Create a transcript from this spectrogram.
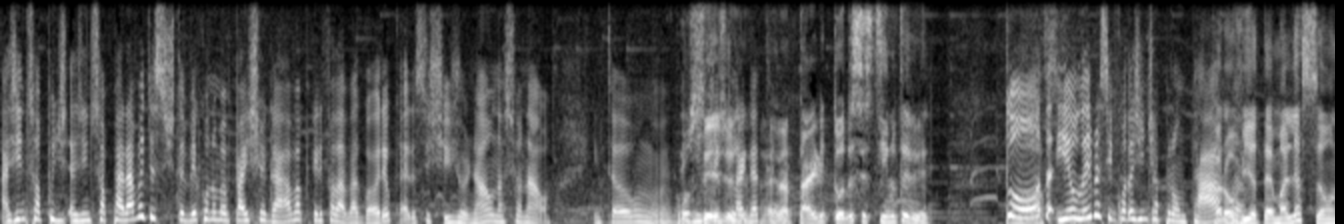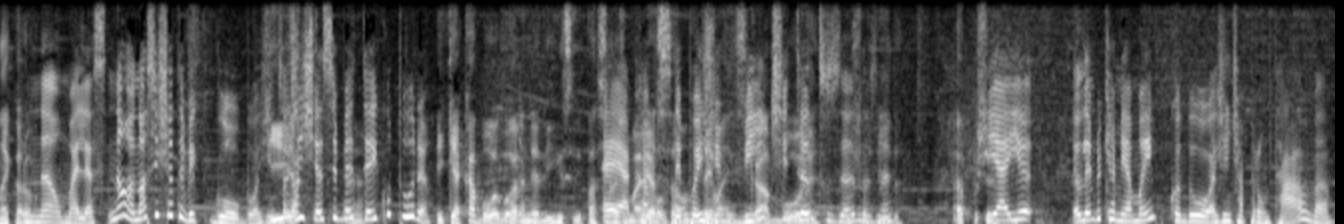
a gente só podia, a gente só parava de assistir TV quando meu pai chegava, porque ele falava, agora eu quero assistir Jornal Nacional. Então, a Ou gente tinha seja, que largar a TV. era a tarde toda assistindo TV. toda. E eu lembro assim, quando a gente aprontava. Carol via até Malhação, né, Carol? Não, malhação. Não, eu não assistia TV Globo. A gente Que só a- assistia SBT e Cultura. E que acabou agora, né? Diga-se de passagem, É, acabou. malhação Depois não tem de mais. 20 Acabou, e é. tantos Puxa anos, né? vida. Ah, puxa. E aí, eu lembro que a minha mãe, quando a gente aprontava,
